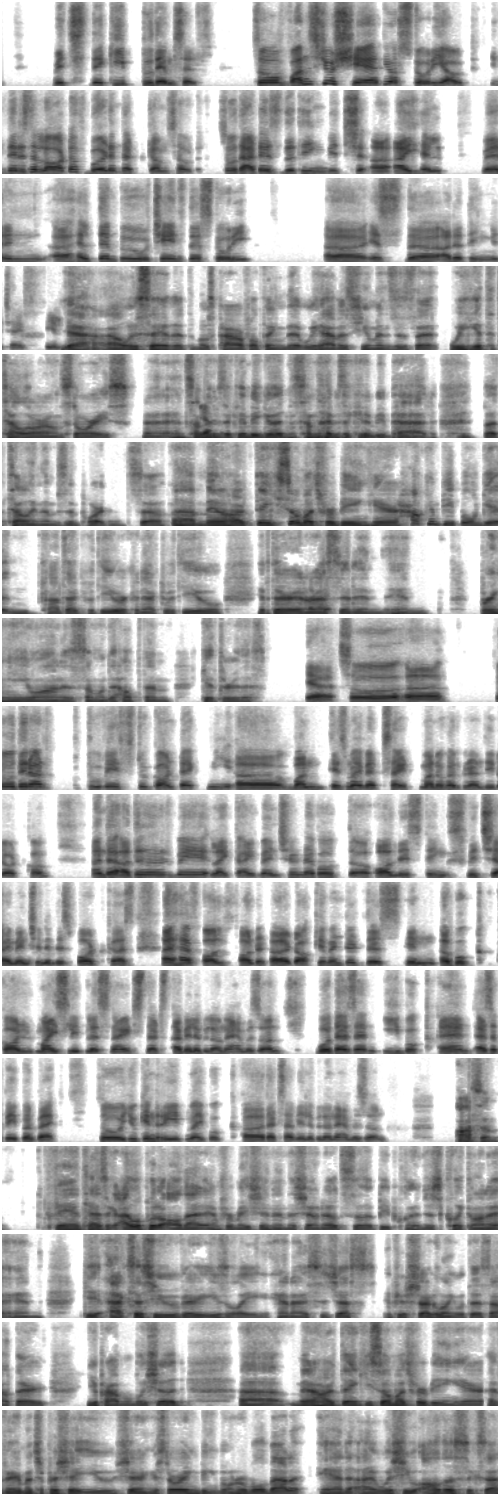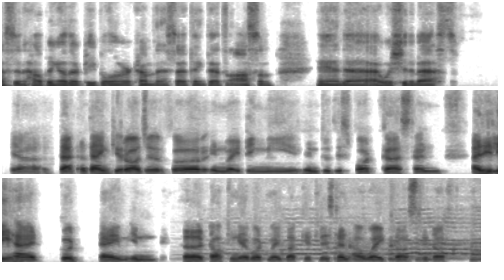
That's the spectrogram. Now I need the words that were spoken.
which they keep to themselves so once you share your story out, there is a lot of burden that comes out. So that is the thing which uh, I help, wherein uh, help them to change their story uh, is the other thing which I feel. Yeah, I always say that the most powerful thing that we have as humans is that we get to tell our own stories, uh, and sometimes yeah. it can be good, and sometimes it can be bad, but telling them is important. So, uh, Manohar, thank you so much for being here. How can people get in contact with you or connect with you if they're interested okay. in in bringing you on as someone to help them get through this? Yeah, so uh, so there are two ways to contact me. Uh, one is my website, manohargrandhi.com. And the other way, like I mentioned about uh, all these things which I mentioned in this podcast, I have all, all uh, documented this in a book called My Sleepless Nights that's available on Amazon, both as an ebook and as a paperback. So you can read my book uh, that's available on Amazon. Awesome. Fantastic. I will put all that information in the show notes so that people can just click on it and get access you very easily. And I suggest if you're struggling with this out there, you probably should. Uh, Manohar, thank you so much for being here. I very much appreciate you sharing your story and being vulnerable about it. And I wish you all the success in helping other people overcome this. I think that's awesome. And uh, I wish you the best. Yeah, th- thank you, Roger, for inviting me into this podcast. And I really had time in uh, talking about my bucket list and how I crossed it off.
